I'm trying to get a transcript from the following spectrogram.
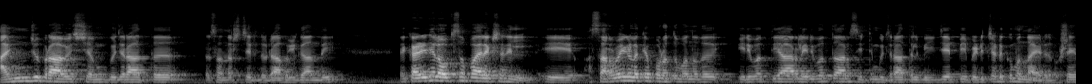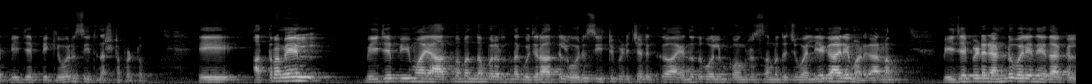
അഞ്ചു പ്രാവശ്യം ഗുജറാത്ത് സന്ദർശിച്ചിരുന്നു രാഹുൽ ഗാന്ധി. കഴിഞ്ഞ ലോക്സഭാ ഇലക്ഷനിൽ ഈ സർവേകളൊക്കെ പുറത്തു വന്നത് ഇരുപത്തിയാറിൽ ഇരുപത്തി ആറ് സീറ്റും ഗുജറാത്തിൽ ബി ജെ പി പിടിച്ചെടുക്കുമെന്നായിരുന്നു. പക്ഷേ ബി ജെ പിക്ക് ഒരു സീറ്റ് നഷ്ടപ്പെട്ടു. ഈ അത്രമേൽ ബി ജെ പിയുമായി ആത്മബന്ധം പുലർത്തുന്ന ഗുജറാത്തിൽ ഒരു സീറ്റ് പിടിച്ചെടുക്കുക എന്നതുപോലും കോൺഗ്രസ് സംബന്ധിച്ച് വലിയ കാര്യമാണ്. കാരണം ബി ജെ പിയുടെ രണ്ട് വലിയ നേതാക്കൾ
